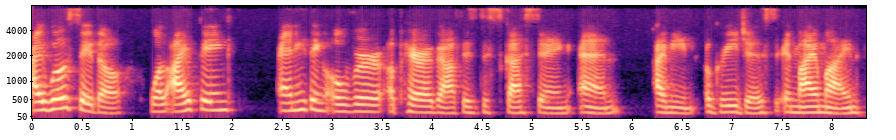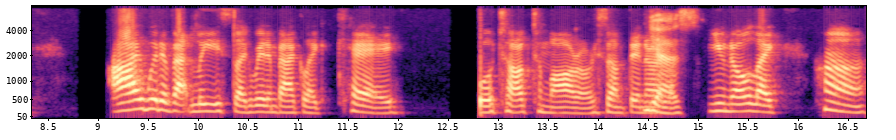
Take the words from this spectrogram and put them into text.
I will say though, well, I think anything over a paragraph is disgusting and I mean egregious in my mind. I would have at least like written back like, "K, we'll talk tomorrow" or something. Or, yes. you know, like, huh,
